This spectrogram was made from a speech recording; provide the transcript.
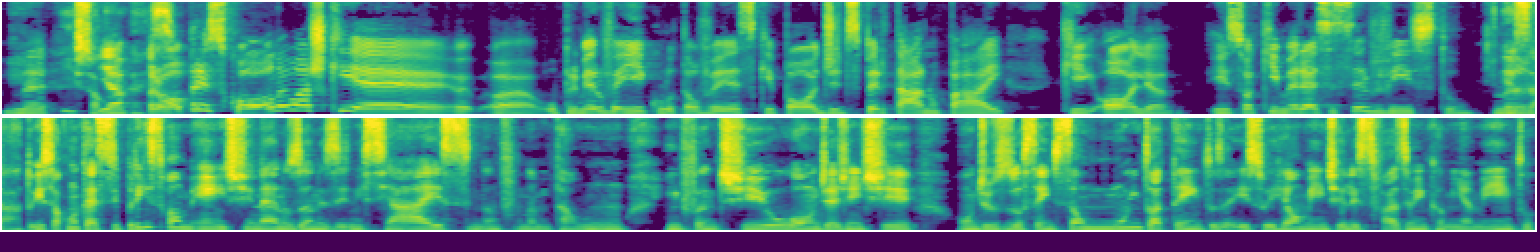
Né? Isso e acontece. a própria escola, eu acho que é uh, o primeiro veículo, talvez, que pode despertar no pai que, olha, isso aqui merece ser visto. Né? Exato. Isso acontece principalmente né, nos anos iniciais, no Fundamental 1, infantil, onde a gente, onde os docentes são muito atentos a isso e realmente eles fazem o um encaminhamento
